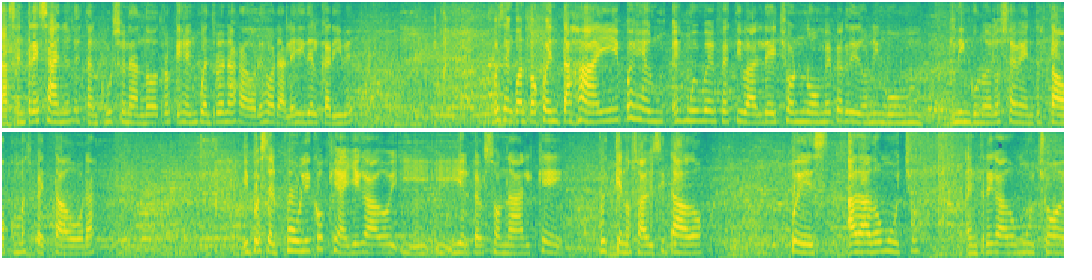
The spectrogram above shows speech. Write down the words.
hace tres años está incursionando otro que es Encuentro de Narradores Orales y del Caribe. Pues en cuanto a cuentas ahí, pues es, muy buen festival. De hecho, no me he perdido ningún, ninguno de los eventos, he estado como espectadora. Y pues el público que ha llegado y el personal que, pues, que nos ha visitado, pues ha dado mucho, ha entregado mucho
